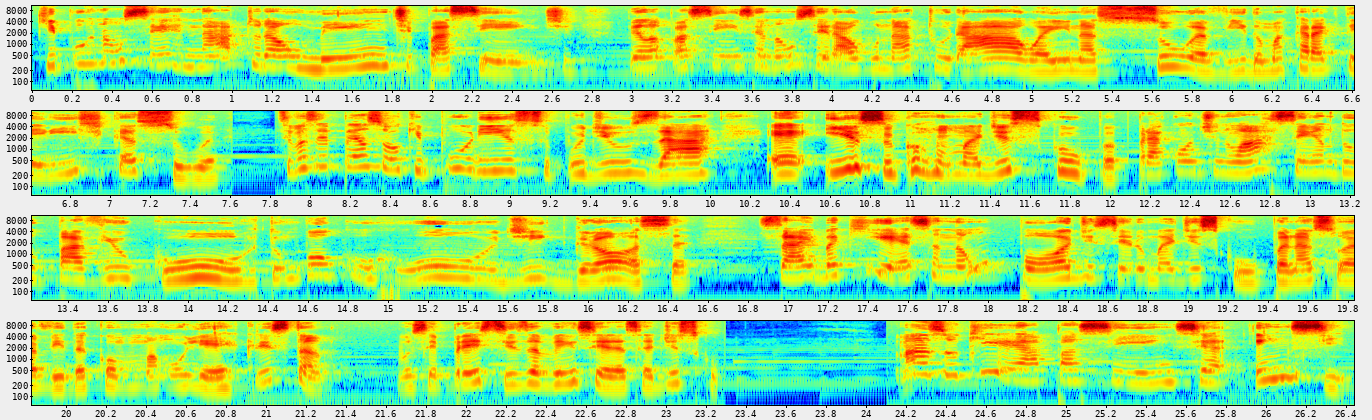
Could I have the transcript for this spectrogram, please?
que por não ser naturalmente paciente, pela paciência não ser algo natural aí na sua vida, uma característica sua, se você pensou que por isso podia usar é isso como uma desculpa para continuar sendo pavio curto, um pouco rude e grossa, saiba que essa não pode ser uma desculpa na sua vida como uma mulher cristã. Você precisa vencer essa desculpa. Mas o que é a paciência em si?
